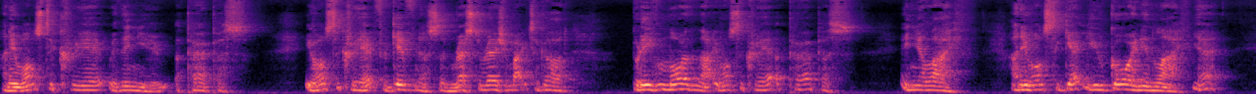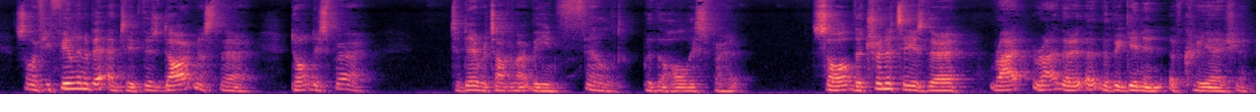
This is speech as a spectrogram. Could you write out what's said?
and He wants to create within you a purpose. He wants to create forgiveness and restoration back to God. But even more than that, He wants to create a purpose in your life. And He wants to get you going in life, yeah? So if you're feeling a bit empty, if there's darkness there, don't despair. Today we're talking about being filled with the Holy Spirit. So the Trinity is there right, right there at the beginning of creation.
